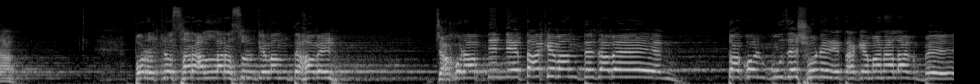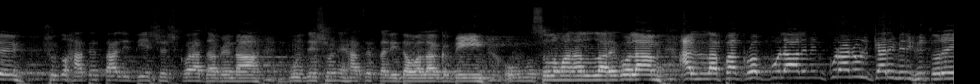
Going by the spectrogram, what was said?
না। প্রশ্ন ছাড়া আল্লাহ রসুলকে মানতে হবে। যখন আপনি নেতাকে মানতে যাবেন, তখন বুঝে শুনে নেতাকে মানা লাগবে। শুধু হাতে তালি দিয়ে শেষ করা যাবে না, বুঝে শুনে হাতে তালি দেওয়া লাগবে। ও মুসলমান আল্লাহর গোলাম, আল্লাহ পাক রব্বুল আলামিন কুরআনুল কারীমের ভিতরে,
